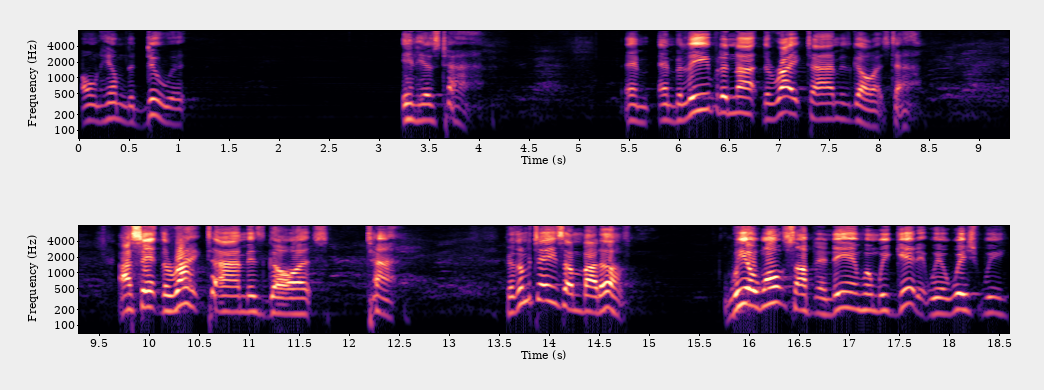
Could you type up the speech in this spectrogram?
on him to do it in his time. And, and believe it or not, the right time is God's time. I said the right time is God's time. Because I'm going to tell you something about us. We'll want something, and then when we get it, we'll wish we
